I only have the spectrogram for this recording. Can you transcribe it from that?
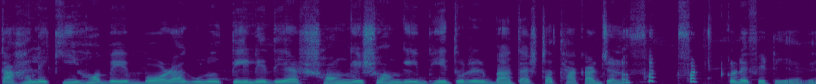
তাহলে কি হবে? বড়াগুলো তেলে দেওয়ার সঙ্গে সঙ্গেই ভেতরের বাতাসটা থাকার জন্য ফট ফট করে ফেটে যাবে।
